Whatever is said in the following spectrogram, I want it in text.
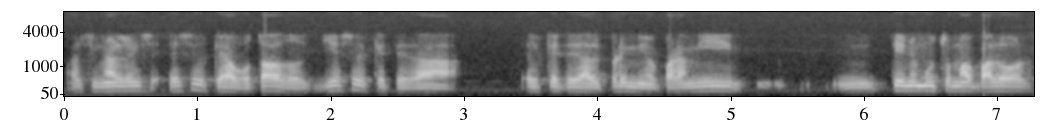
al final es, el que ha votado y es el que te da el que te da el premio. Para mí mm, tiene mucho más valor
